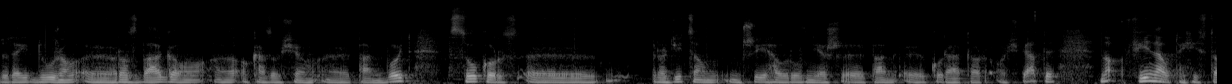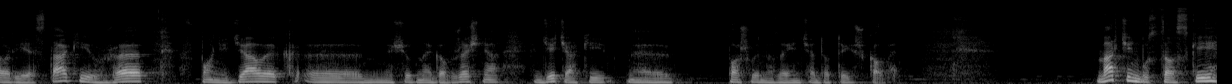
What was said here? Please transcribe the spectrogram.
Tutaj dużą e, rozwagą e, okazał się pan wójt. W sukurs rodzicom przyjechał również pan kurator oświaty. No, finał tej historii jest taki, że poniedziałek, e, 7 września, dzieciaki poszły na zajęcia do tej szkoły. Marcin Bustowski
